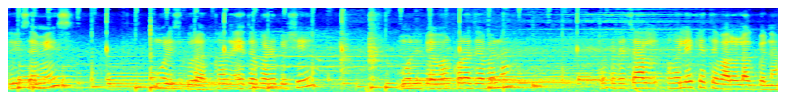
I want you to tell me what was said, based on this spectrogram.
দুই চামচ মরিচ গুঁড়া, কারণ এই তরকারি বেশি মরিচ ব্যবহার করা যাবে না। তরকারি চাল হলে খেতে ভালো লাগবে না।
